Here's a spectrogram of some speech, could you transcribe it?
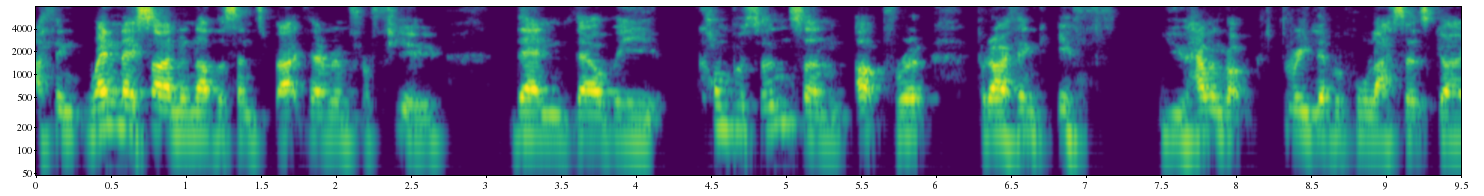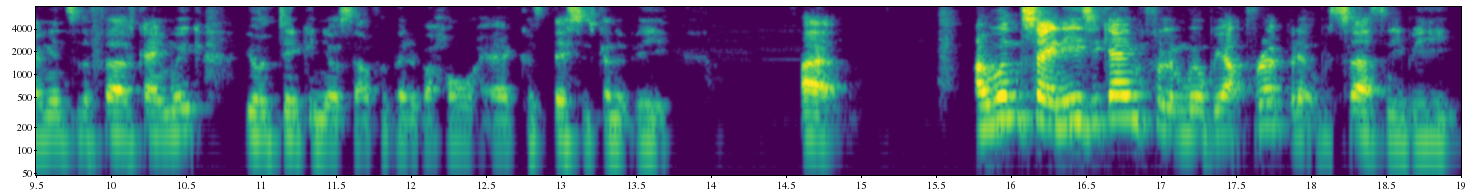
I think when they sign another centre back, they're in for a few, then they'll be competent and up for it. But I think if you haven't got three Liverpool assets going into the first game week, you're digging yourself a bit of a hole here because this is going to be. Uh, I wouldn't say an easy game. Fulham will be up for it, but it will certainly be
